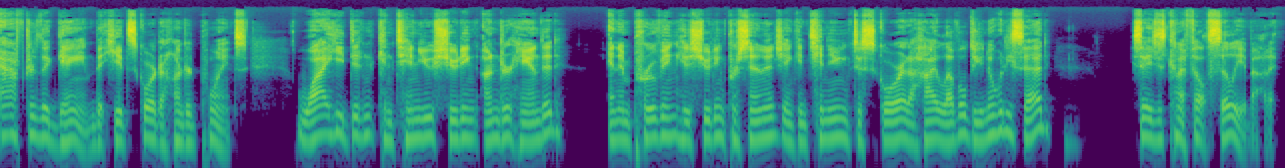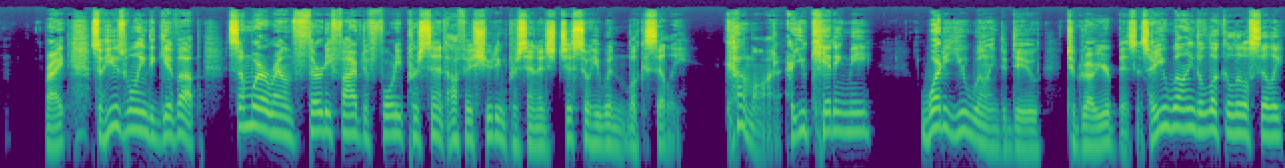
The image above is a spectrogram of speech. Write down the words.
after the game that he had scored 100 points, why he didn't continue shooting underhanded and improving his shooting percentage and continuing to score at a high level, do you know what he said? He said he just kind of felt silly about it, right? So he was willing to give up somewhere around 35 to 40% off his shooting percentage just so he wouldn't look silly. Come on, are you kidding me? What are you willing to do to grow your business? Are you willing to look a little silly?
